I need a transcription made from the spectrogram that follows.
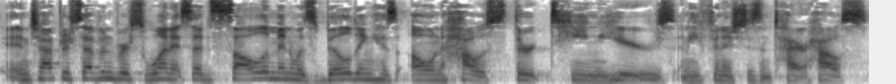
In chapter 7 verse 1, it said Solomon was building his own house 13 years and he finished his entire house.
